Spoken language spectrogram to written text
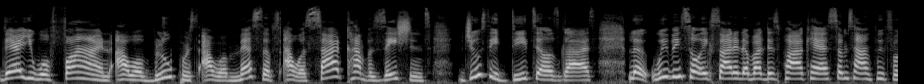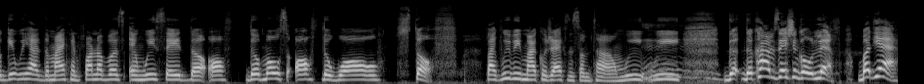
There you will find our bloopers, our mess ups, our side conversations, juicy details, guys. Look, we be so excited about this podcast. Sometimes we forget we have the mic in front of us and we say the off the most off the wall stuff. Like we be Michael Jackson sometime. We we mm. the, the conversation go left. But yeah,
